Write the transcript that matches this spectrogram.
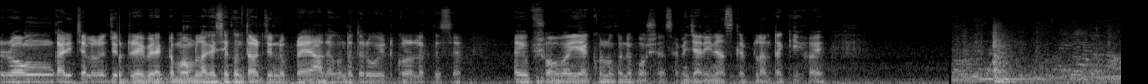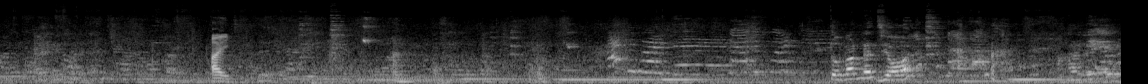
রং গাড়ি চালানোর জন্য ড্রাইভার একটা মামলা গেছে এখন তার জন্য প্রায় আধা ঘণ্টা ধরে ওয়েট করা লাগতেছে। আই হোপ সবাই এখন ওখানে বসে আছে। আমি জানি না আজকের প্ল্যানটা কি হয়। আই। তোমার না জ্বর? আরে আরে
